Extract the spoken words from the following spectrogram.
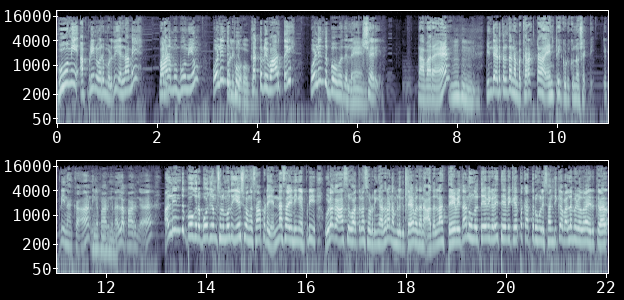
பூமி அப்படின்னு வரும்பொழுது எல்லாமே வானமும் பூமியும் ஒளிந்து போகும். கர்த்தருடைய வார்த்தை ஒளிந்து போவதில்லை. சரி நான் வரேன். இந்த இடத்துல தான் நம்ம கரெக்டா என்ட்ரி கொடுக்கணும் சக்தி. எப்படின்னாக்கா நீங்க பாருங்க நல்லா பாருங்க. அழிந்து போகிற போஜனம் சொல்லும்போது இயேசு அங்க சாப்பிட என்ன சாய் நீங்க எப்படி உலக ஆசீர்வாதம்லாம் சொல்றீங்க? அதெல்லாம் நம்மளுக்கு தேவைதானே? அதெல்லாம் தேவைதான். உங்கள் தேவைகளை தேவைக்கேற்ப கத்தர் உங்களை சந்திக்க வல்லமையுள்ளவராக இருக்கிறார்.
